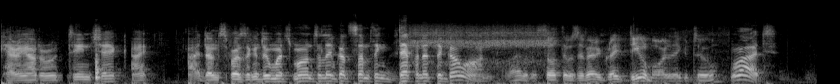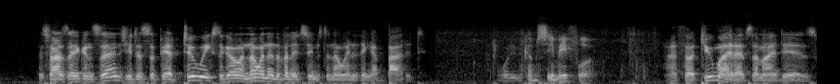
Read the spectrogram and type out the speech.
Carrying out a routine check. I, I don't suppose they can do much more until they've got something definite to go on. Well, I would have thought there was a very great deal more they could do. What? As far as they're concerned, she disappeared two weeks ago, and no one in the village seems to know anything about it. What did you come see me for? I thought you might have some ideas.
